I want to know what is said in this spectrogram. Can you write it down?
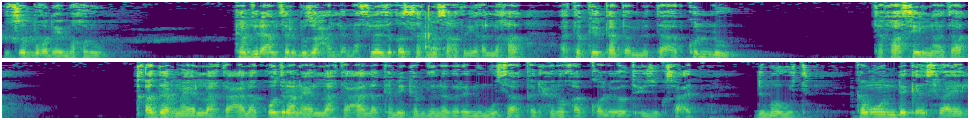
ብፅቡቕ ዶ ይመኽሩ ከምዚ ዳኣ ምሰለ ብዙሕ ኣለና ስለዚ ቅሰት ሙሳ ክትርኢ ከለኻ ኣተኪርካ ጠምታ ኣብ ኩሉ ተፋሲል ናታ ቀደር ናይ ኣላ ተላ ቁድራ ናይ ኣላ ተላ ከመይ ከም ዝነበረ ንሙሳ ከድሕኖ ካብ ቆልዑ ትሒዙ ክሳዕድ ድመውት ከምኡውን ደቂ እስራኤል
